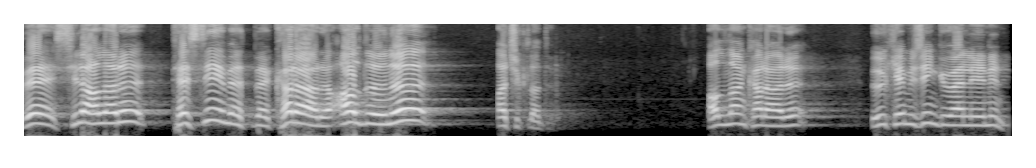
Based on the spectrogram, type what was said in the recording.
ve silahları teslim etme kararı aldığını açıkladı. Alınan kararı ülkemizin güvenliğinin,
